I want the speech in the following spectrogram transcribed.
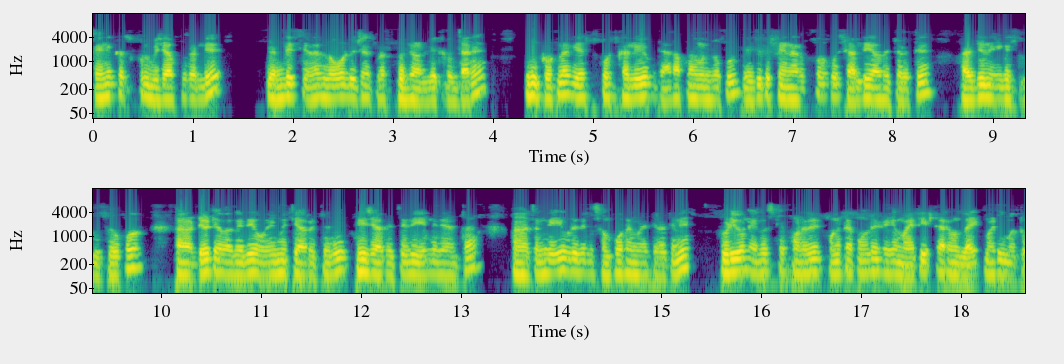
ಸೈನಿಕ ಸ್ಕೂಲ್ ಬಿಜಾಪುರದಲ್ಲಿ ಎಂ ಡಿ ಸಿ ಅಂದ್ರೆ ಲೋವರ್ ಡಿವಿಷನ್ ಕ್ಲಾಸ್ ಹುದ್ದೆ ಇದ್ದಾರೆ. ಇದು ಟೋಟಲ್ ಆಗಿ ಎಷ್ಟು ಪೋಸ್ಟ್ ಖಾಲಿ ಯಾರು ಅಪ್ಲೈ ಮಾಡಬೇಕು? ಎಜುಕೇಶನ್ ಏನಾಗಬೇಕು ಸ್ಯಾಲ್ರಿ ಯಾವ ರೀತಿ ಇರುತ್ತೆ? ಅರ್ಜಿನ ಹೇಗೆ ಸಲ್ಲಿಸಬೇಕು ಡೇಟ್ ಯಾವಾಗಿದೆ ವೈಮಿತಿ ಯಾವ ರೀತಿ ಇದೆ? ಫೀಸ್ ಯಾವ ರೀತಿ ಇದೆ? ಏನಿದೆ ಅಂತ ತಮಗೆ ಈ ವಿಡಿಯೋದಲ್ಲಿ ಸಂಪೂರ್ಣ ಮಾಹಿತಿ ಹೇಳ್ತೀನಿ. ವಿಡಿಯೋನ ಎಲ್ಲ ಸ್ಟೆಪ್ ಮಾಡಿದ್ರೆ ಕೊನೆ ತಗೊಂಡ್ರೆ ಹೇಗೆ ಮಾಹಿತಿ ಇಷ್ಟ ಒಂದು ಲೈಕ್ ಮಾಡಿ ಮತ್ತು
